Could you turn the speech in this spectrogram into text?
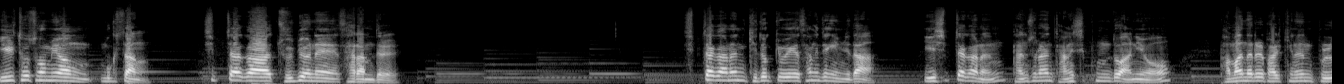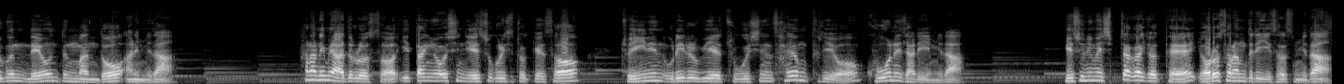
일토소명 묵상 십자가 주변의 사람들 십자가는 기독교의 상징입니다. 이 십자가는 단순한 장식품도 아니요 밤하늘을 밝히는 붉은 네온등만도 아닙니다. 하나님의 아들로서 이 땅에 오신 예수 그리스도께서 죄인인 우리를 위해 죽으신 사형틀이요 구원의 자리입니다. 예수님의 십자가 곁에 여러 사람들이 있었습니다.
